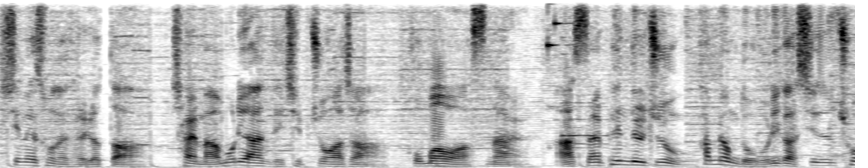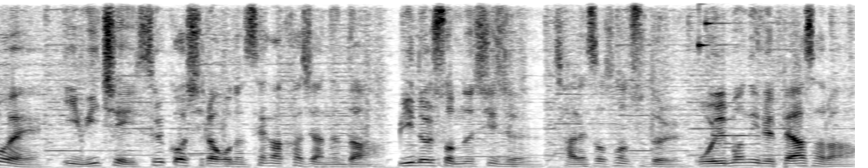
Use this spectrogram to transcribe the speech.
신의 손에 달렸다. 잘 마무리하는 데 집중하자. 고마워 아스날. 아스날 팬들 중 한 명도 우리가 시즌 초에 이 위치에 있을 것이라고는 생각하지 않는다. 믿을 수 없는 시즌. 잘해서 선수들. 오일머니를 빼앗아라.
